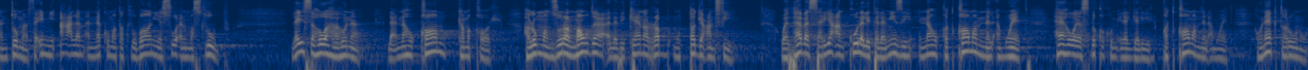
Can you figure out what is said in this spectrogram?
أنتما فإني أعلم أنكما تطلبان يسوع المصلوب. ليس هو ها هنا لأنه قام كما قال. هلم انظر الموضع الذي كان الرب مضطجعا فيه. واذهبا سريعا قول لتلاميذه إنه قد قام من الأموات. ها هو يسبقكم إلى الجليل. قد قام من الأموات. هناك ترونه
